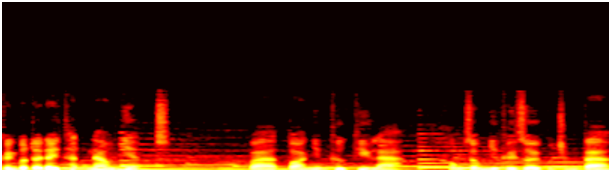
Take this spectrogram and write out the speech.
Cảnh vật ở đây thật náo nhiệt và toàn những thứ kỳ lạ, không giống như thế giới của chúng ta.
